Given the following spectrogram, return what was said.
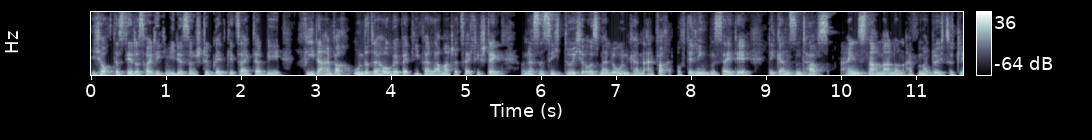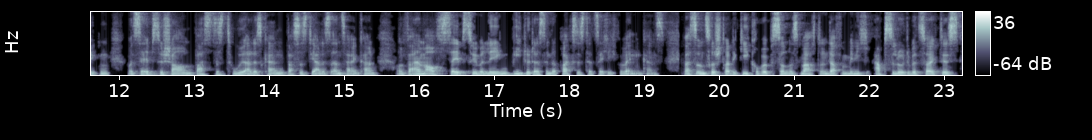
ich hoffe, dass dir das heutige Video so ein Stück weit gezeigt hat, wie viel da einfach unter der Haube bei DeFi Lama tatsächlich steckt und dass es sich durchaus mal lohnen kann, einfach auf der linken Seite die ganzen Tabs eins nach dem anderen einfach mal durchzuklicken und selbst zu schauen, was das Tool alles kann, was es dir alles anzeigen kann und vor allem auch selbst zu überlegen, wie du das in der Praxis tatsächlich verwenden kannst. Was unsere Strategiegruppe besonders macht und davon bin ich absolut überzeugt ist,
